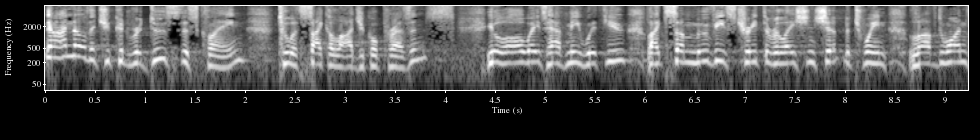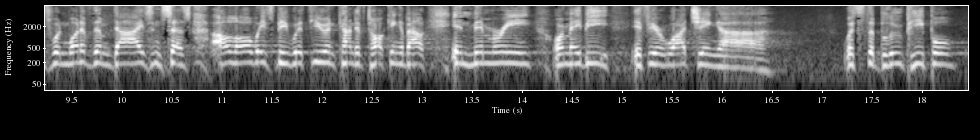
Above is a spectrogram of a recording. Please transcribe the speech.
Now, I know that you could reduce this claim to a psychological presence. You'll always have me with you, like some movies treat the relationship between loved ones when one of them dies and says, I'll always be with you, and kind of talking about in memory, or maybe if you're watching, uh, what's the blue people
